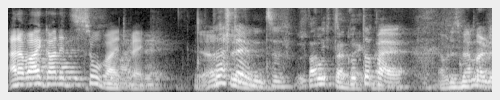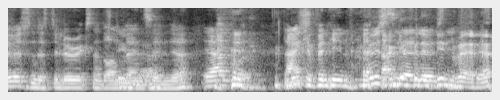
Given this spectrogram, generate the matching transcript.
ah, da war ich gar nicht so weit weg. Ja, Das stimmt. war Gut, gut dabei. Aber das werden wir lösen, dass die Lyrics nicht online ja. sind, ja? Ja, Danke für den Hinweis. müssen wir lösen. Hinweis, ja.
